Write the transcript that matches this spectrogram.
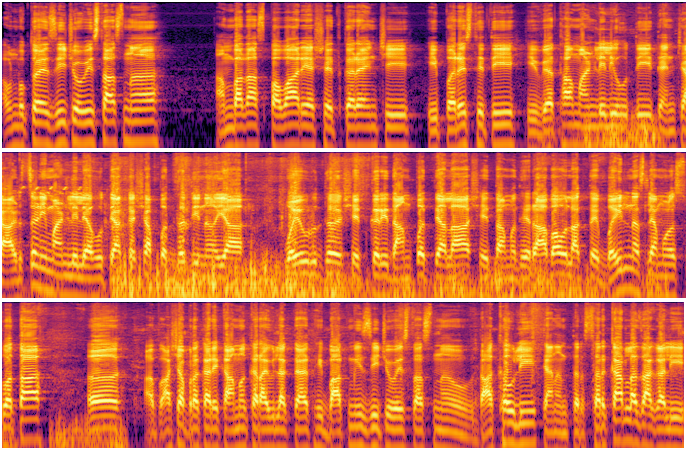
आपण बघतोय झी चोवीस तासनं अंबादास पवार या शेतकऱ्यांची ही परिस्थिती ही व्यथा मांडलेली होती त्यांच्या अडचणी मांडलेल्या होत्या. कशा पद्धतीनं या वयोवृद्ध शेतकरी दाम्पत्याला शेतामध्ये राबावं लागतंय? बैल नसल्यामुळं स्वतः अ, अशा प्रकारे कामं करावी लागतात. ही बातमी झी चोवीस तासनं दाखवली. त्यानंतर सरकारला जाग आली.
